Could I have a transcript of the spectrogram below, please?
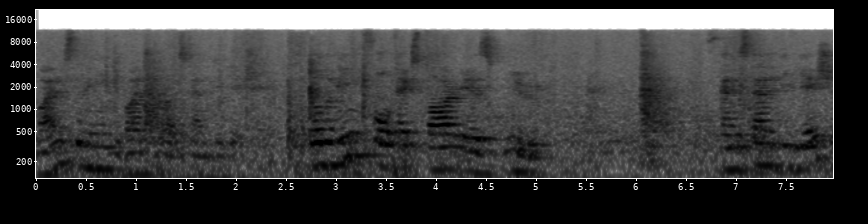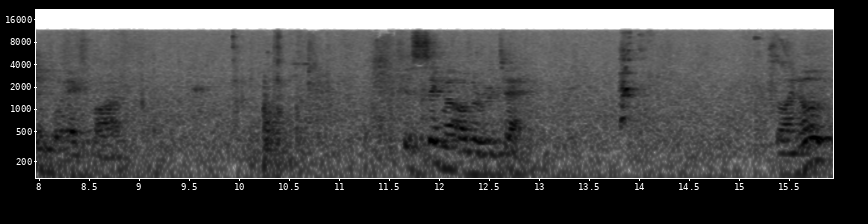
Minus the mean divided by the standard deviation. Well, the mean for x bar is mu, and the standard deviation for x bar is sigma over root n. So I know,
